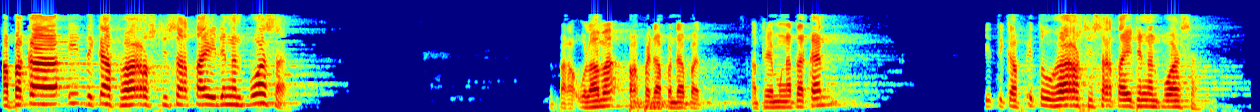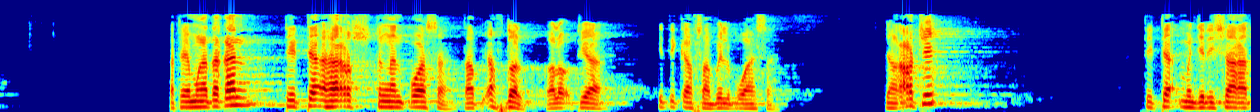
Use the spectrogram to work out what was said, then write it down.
Apakah itikaf harus disertai dengan puasa? Para ulama berbeda pendapat. Ada yang mengatakan Itikaf itu harus disertai dengan puasa. Ada yang mengatakan tidak harus dengan puasa, tapi afdol kalau dia itikaf sambil puasa. Yang rajih tidak menjadi syarat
